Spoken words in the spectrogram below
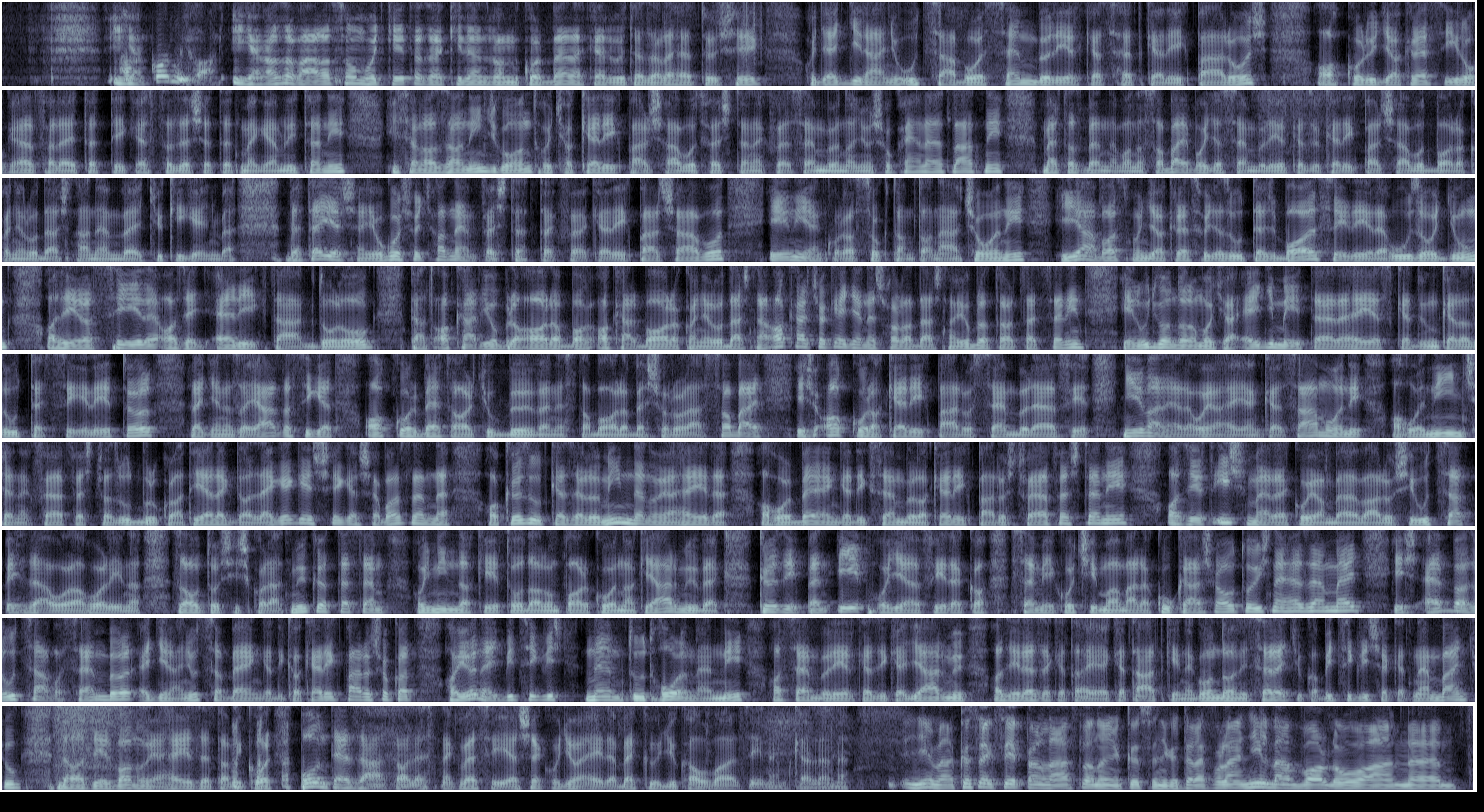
Igen. Akkor mi van? Igen, az a válaszom, hogy 2009-ben, amikor belekerült ez a lehetőség, hogy egyirányú utcából szemből érkezhet kerékpáros, akkor ugye a kresszírók elfelejtették ezt az esetet megemlíteni, hiszen azzal nincs gond, hogyha kerékpársávot festenek fel szemből, nagyon sok helyen lehet látni, mert az benne van a szabályban, hogy a szemből érkező kerékpársávot balra kanyarodásnál nem vehetjük igénybe. De teljesen jogos, hogyha nem festettek fel kerékpársávot. Én ilyenkor azt szoktam tanácsolni, hiába azt mondja a Kressz, hogy az úttest bal szélére húzódjunk, azért a széle az egy elég tág dolog, tehát akár jobbra, arra, akár balra kanyarodásnál, akár csak egyenes haladásnál jobbra tartás szerint, én úgy gondolom, hogyha egy méterre helyezkedünk el az úttest szélétől, legyen ez a járdasziget, akkor betartjuk bőven ezt a balra besorolás szabályt, és akkor a kerékpáros szemből elfér. Nyilván erre olyan helyen kell számolni, ahol nincsenek felfestve az útburkolati jelek, de a legegészségesebb az lenne, ha a közútkezelő minden olyan helyre, ahol beengedik szemből a kerékpárost felfesteni, azért ismerek olyan belvárosi utcát, például ahol én az autós iskolát működtetem, hogy mind a két oldalon parkolnak járművek, középen épp hogy elférek a személykocsimmal, már a kukás autó is nehezen megy, és ebbe az utcába szemből, egy irány utca, beengedik a kerékpárosokat, ha jön egy biciklis, nem tud hol menni, ha szemből érkezik egy jármű, azért ezeket a helyeket át kéne gondolni, szeretjük a bicikliseket, nem bántjuk, de azért van olyan helyzet, amikor pont ezáltal lesznek veszélyesek, hogy olyan helyre beküldjük, ahova azért nem kellene. Nyilván, köszönjük szépen László, nagyon köszönjük a telefonán. Nyilvánvalóan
